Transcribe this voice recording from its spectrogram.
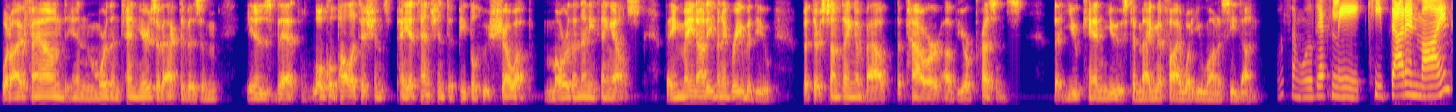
What i've found in more than 10 years of activism is that local politicians pay attention to people who show up more than anything else. They may not even agree with you but there's something about the power of your presence that you can use to magnify what you want to see done Awesome. We'll definitely keep that in mind.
